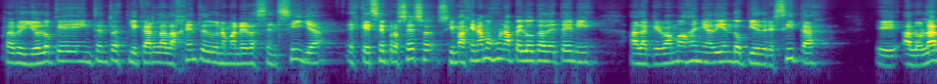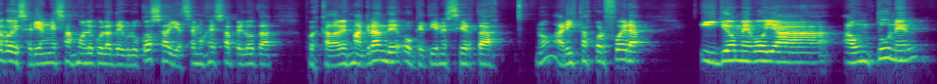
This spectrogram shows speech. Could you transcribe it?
Claro, yo lo que intento explicarle a la gente de una manera sencilla es que ese proceso, si imaginamos una pelota de tenis a la que vamos añadiendo piedrecitas eh, a lo largo y serían esas moléculas de glucosa y hacemos esa pelota pues cada vez más grande o que tiene ciertas aristas por fuera y yo me voy a, un túnel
